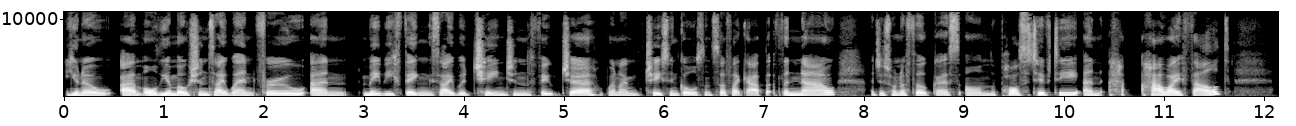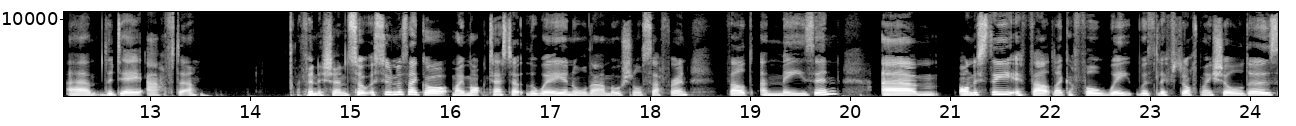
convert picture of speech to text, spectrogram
you know um, all the emotions i went through and maybe things i would change in the future when i'm chasing goals and stuff like that but for now i just want to focus on the positivity and h- how i felt um, the day after finishing so as soon as i got my mock test out of the way and all that emotional suffering felt amazing um, honestly, it felt like a full weight was lifted off my shoulders.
